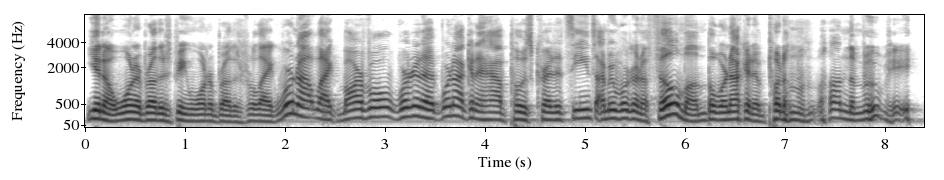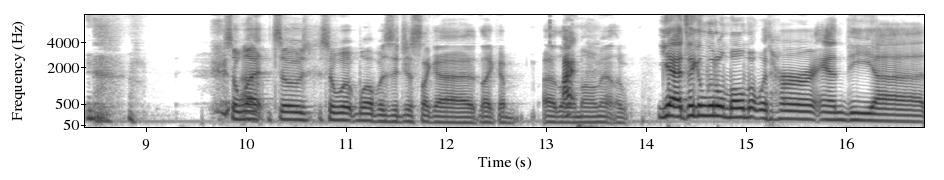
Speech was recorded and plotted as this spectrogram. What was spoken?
you know, Warner Brothers being Warner Brothers, we're like, we're not like Marvel. We're gonna, we're not gonna have post credit scenes. I mean, we're gonna film them, but we're not gonna put them on the movie. So what? so so what? What was it? Just like a like a a little I- moment. Like, yeah, it's like a little moment with her and the, uh,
